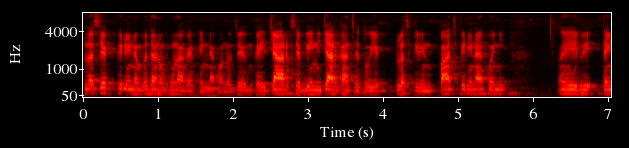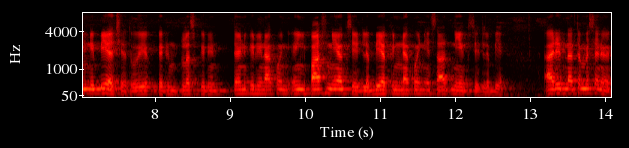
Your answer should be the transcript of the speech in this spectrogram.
પ્લસ એક કરીને બધાનો ગુણાકાર કરી નાખવાનો. જેમ કે ચાર છે, બેની ચાર ઘાત છે તો એક પ્લસ કરીને પાંચ કરી નાખવાની. અહીં ત્રણની બે છે, તો એક કરીને પ્લસ કરીને ત્રણ કરી નાખવાની, અહીં પાંચની એક છે, એટલે બે કરી નાખવાની સાતની એક છે, એટલે બે. આ રીતના તમે છે ને,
